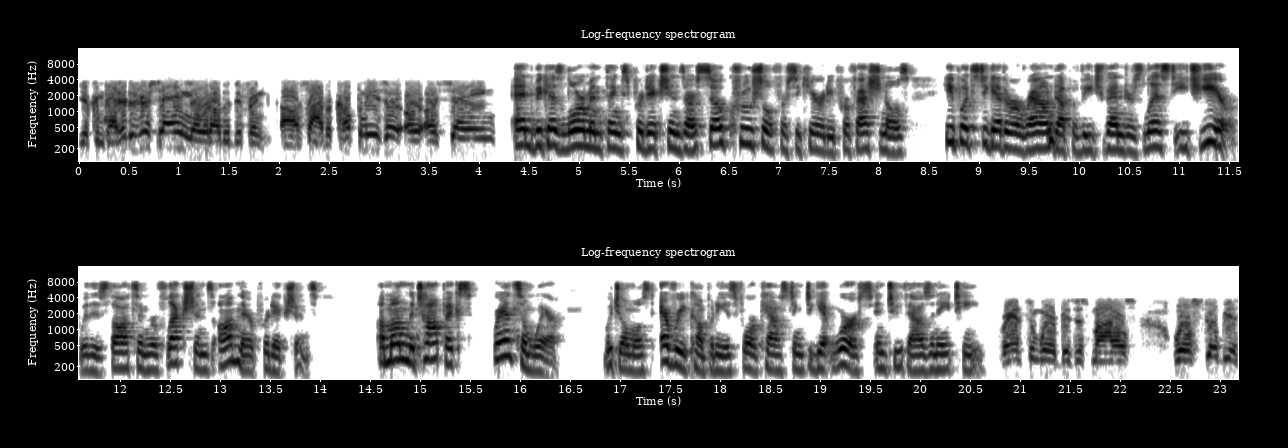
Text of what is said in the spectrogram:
your competitors are saying, know what other different uh, cyber companies are, are, are saying. And because Lohrmann thinks predictions are so crucial for security professionals, He puts together a roundup of each vendor's list each year with his thoughts and reflections on their predictions. Among the topics, ransomware, which almost every company is forecasting to get worse in 2018. Ransomware business models will still be a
